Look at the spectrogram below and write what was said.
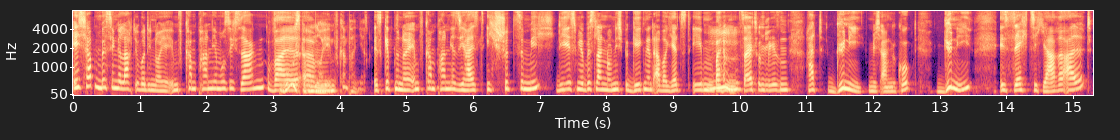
Ich habe ein bisschen gelacht über die neue Impfkampagne, muss ich sagen, weil oh, es gibt eine ähm, neue Impfkampagne. Es gibt eine neue Impfkampagne. Sie heißt Ich schütze mich. Die ist mir bislang noch nicht begegnet, aber jetzt eben mhm. beim Zeitunglesen hat Günni mich angeguckt. Günni ist 60 Jahre alt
